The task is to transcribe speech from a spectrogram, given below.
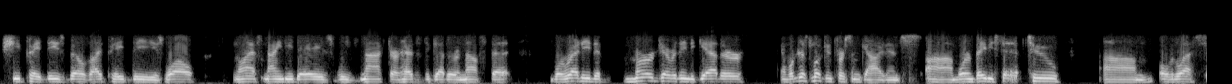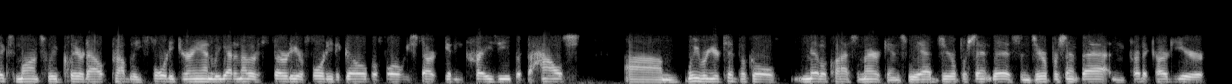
She paid these bills, I paid these. Well, in the last 90 days, we've knocked our heads together enough that we're ready to merge everything together, and we're just looking for some guidance. Um, we're in baby step two. Um, over the last six months, we've cleared out probably 40 grand. We got another 30 or 40 to go before we start getting crazy with the house. Um, we were your typical middle class Americans. We had 0% this and 0% that and credit card here.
